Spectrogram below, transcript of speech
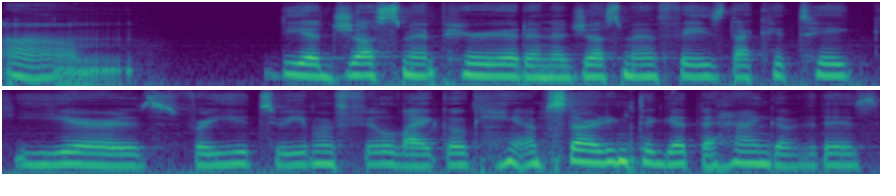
um, the adjustment period and adjustment phase that could take years for you to even feel like, okay, I'm starting to get the hang of this.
